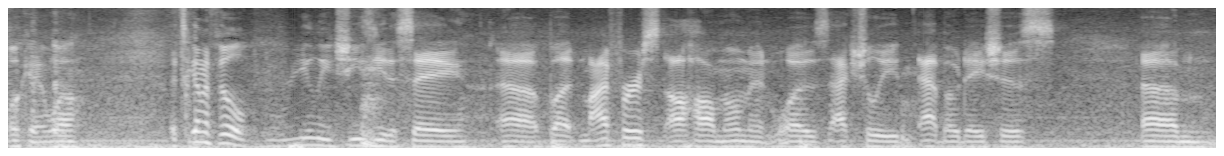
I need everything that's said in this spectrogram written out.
okay. Well, it's gonna feel really cheesy to say, uh, but my first aha moment was actually at Bodacious. Um,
